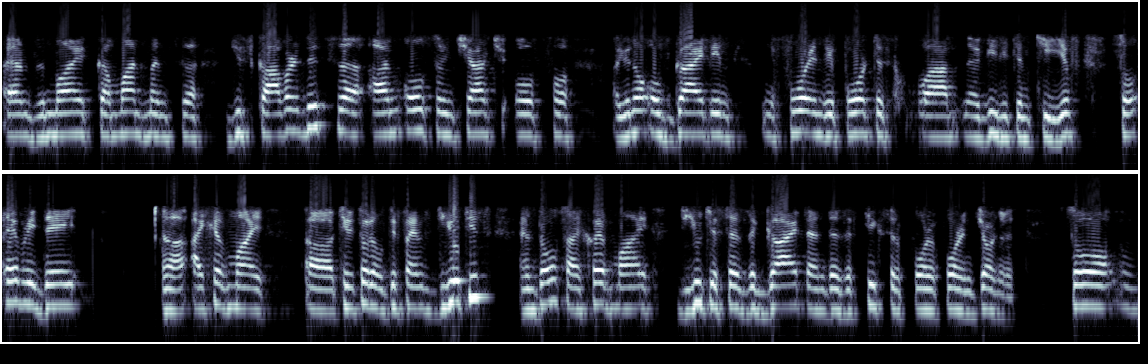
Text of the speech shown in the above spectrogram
and my commandment uh, discovered it. Uh, I'm also in charge of, uh, you know, of guiding foreign reporters who are uh, visiting Kiev. So every day I have my territorial defense duties, and also I have my duties as a guide and as a fixer for a foreign journalist. So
